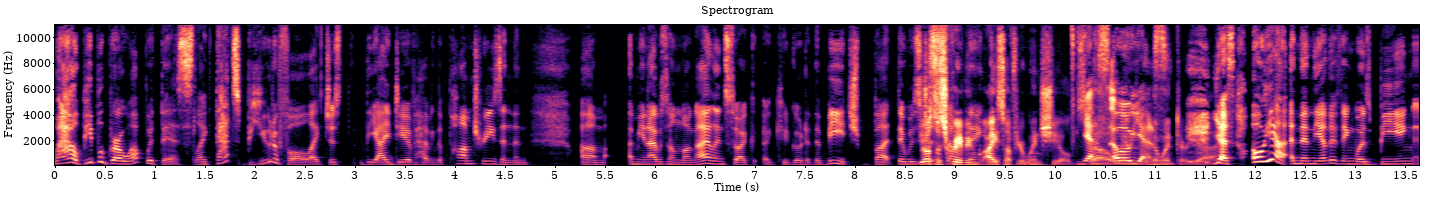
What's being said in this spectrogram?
wow, people grow up with this. Like, that's beautiful. Like, just the idea of having the palm trees. And then, um, I mean, I was on Long Island, so I, c- I could go to the beach, but there was You're also scraping something- ice off your windshield. Yes. so, oh, in, yes. In the winter, yeah. Yes. Oh, yeah. And then the other thing was being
